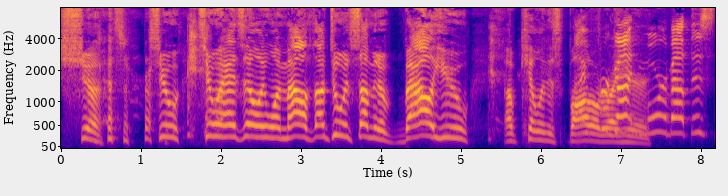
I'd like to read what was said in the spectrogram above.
That's right. two two hands and only one mouth. I'm doing something of value. I'm killing this bottle right here. I've forgotten more about this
